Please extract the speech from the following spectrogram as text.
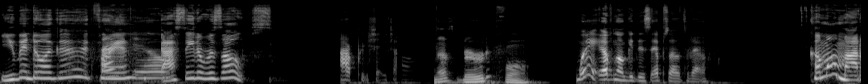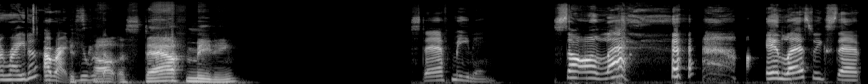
You've been doing good, friend. you. I see the results. I appreciate y'all. That's beautiful. We ain't ever gonna get this episode today. Come on, moderator. All right, It's here we called go. a staff meeting. Staff meeting. So on last in last week's staff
